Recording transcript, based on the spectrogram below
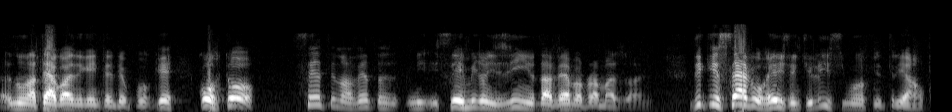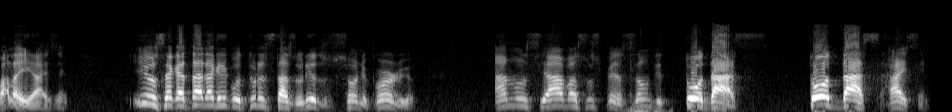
não, até agora ninguém entendeu por quê, cortou 196 milhões da verba para a Amazônia. De que serve o rei gentilíssimo anfitrião? Fala aí, Eisen. E o secretário da Agricultura dos Estados Unidos, Sonny Purdy, anunciava a suspensão de todas, todas, Heisen,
